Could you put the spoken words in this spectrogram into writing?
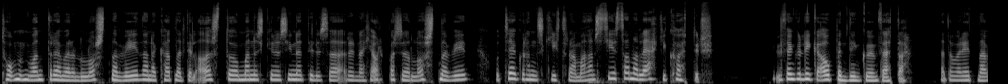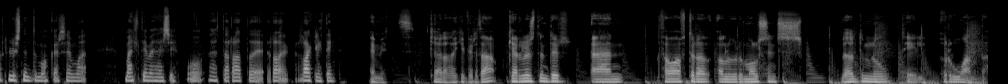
tómum vandræðum að losna við hann að kalla til aðstofamanneskina sína til þess að reyna að hjálpa sér að losna við og tekur hann skýrt fram að hann sé sannlega ekki köttur. Við fengum líka ábendingu um þetta. Þetta var einn af hlustundum okkar sem að mælti með þessu og þetta rataði raglitinn. Einmitt, kæra þakki fyrir það, kæra hlustundur, en þá aftur að alvöru málsins, við höldum nú til Rúanda.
